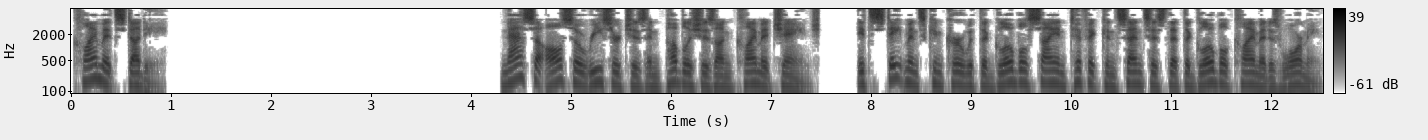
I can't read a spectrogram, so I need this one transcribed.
Climate study NASA also researches and publishes on climate change. Its statements concur with the global scientific consensus that the global climate is warming.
